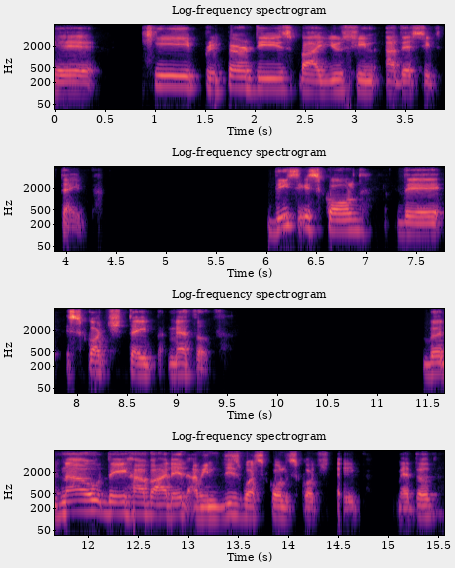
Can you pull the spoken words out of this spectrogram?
uh, he prepared this by using adhesive tape. This is called the Scotch tape method. But now they have added, I mean, this was called Scotch tape method,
